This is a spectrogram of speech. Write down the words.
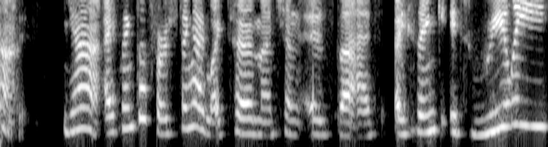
I yeah I think the first thing I'd like to mention is that I think it's really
